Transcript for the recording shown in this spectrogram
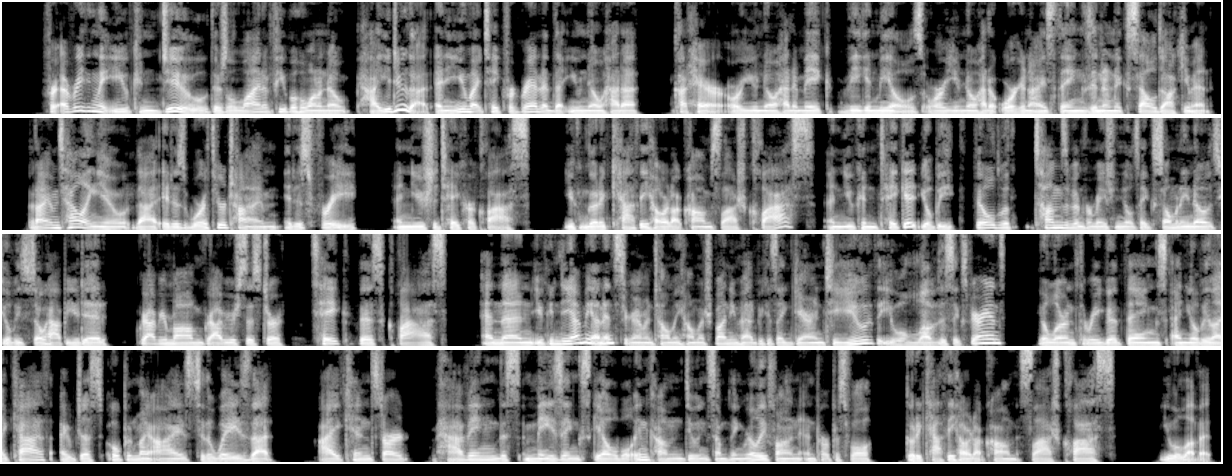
for everything that you can do, there's a line of people who want to know how you do that. And you might take for granted that you know how to cut hair or you know how to make vegan meals or you know how to organize things in an Excel document. But I am telling you that it is worth your time. It is free and you should take her class. You can go to cathyheller.com slash class and you can take it. You'll be filled with tons of information. You'll take so many notes. You'll be so happy you did. Grab your mom, grab your sister, take this class. And then you can DM me on Instagram and tell me how much fun you had because I guarantee you that you will love this experience. You'll learn three good things and you'll be like, Cath, I've just opened my eyes to the ways that I can start having this amazing scalable income doing something really fun and purposeful. Go to cathyheller.com slash class. You will love it.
